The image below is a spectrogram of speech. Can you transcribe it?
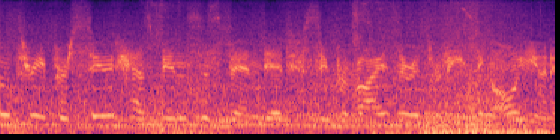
code 3 pursuit has been suspended. Supervisor is releasing all units.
